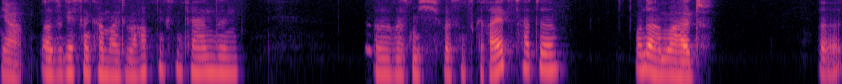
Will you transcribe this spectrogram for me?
Ja, also gestern kam halt überhaupt nichts im Fernsehen, äh, was mich, was uns gereizt hatte. Und da haben wir halt äh,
